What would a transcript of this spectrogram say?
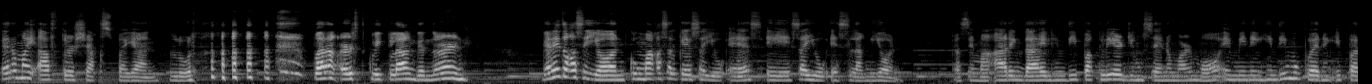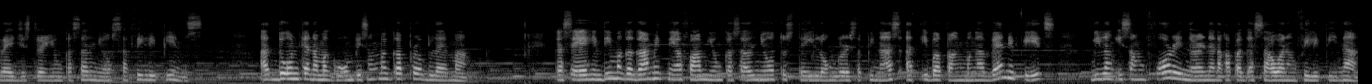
pero may aftershocks pa yan. Lol. Parang earthquake lang, ganun. Ganito kasi yon kung makasal kayo sa US, eh sa US lang yon. Kasi maaring dahil hindi pa cleared yung Senomar mo, eh meaning hindi mo pwedeng iparegister yung kasal nyo sa Philippines. At doon ka na mag-uumpisang magka-problema. Kasi hindi magagamit ni AFAM yung kasal nyo to stay longer sa Pinas at iba pang mga benefits bilang isang foreigner na nakapag-asawa ng Filipina.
